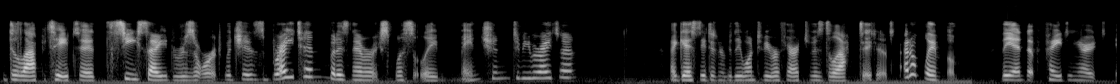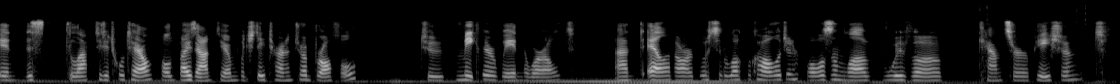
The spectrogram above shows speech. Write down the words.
dilapidated seaside resort, which is Brighton, but is never explicitly mentioned to be Brighton. I guess they didn't really want to be referred to as dilapidated. I don't blame them. They end up hiding out in this dilapidated hotel called Byzantium, which they turn into a brothel to make their way in the world. And Eleanor goes to the local college and falls in love with a cancer patient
